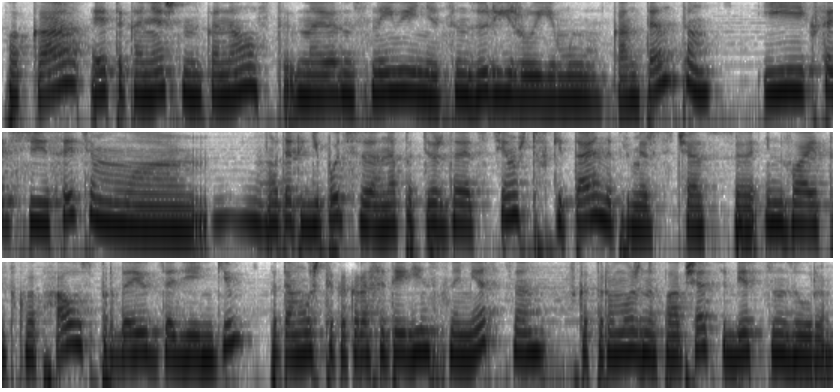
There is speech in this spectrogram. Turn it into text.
пока это, конечно, канал, наверное, с наименее цензурируемым контентом. И, кстати, в связи с этим э, вот эта гипотеза, она подтверждается тем, что в Китае, например, сейчас э, инвайты в Clubhouse продают за деньги, потому что как раз это единственное место, в котором можно пообщаться без цензуры.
